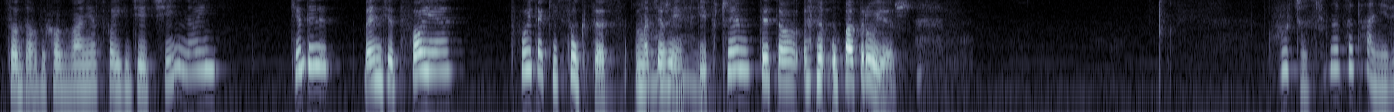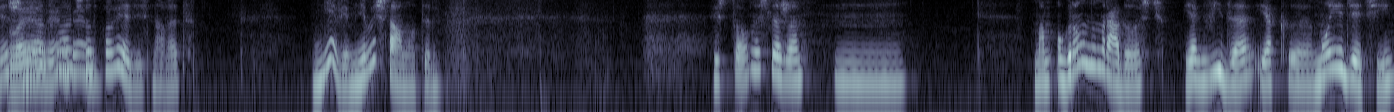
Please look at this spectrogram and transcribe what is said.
co do wychowywania swoich dzieci, no i kiedy będzie twoje, Twój taki sukces macierzyński? W czym Ty to upatrujesz? Kurczę, trudne pytanie, wiesz? No nie ja wiem, co wiem, mam Ci wiem. odpowiedzieć nawet. Nie wiem, nie myślałam o tym. Wiesz co, myślę, że mm, mam ogromną radość, jak widzę, jak e, moje dzieci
